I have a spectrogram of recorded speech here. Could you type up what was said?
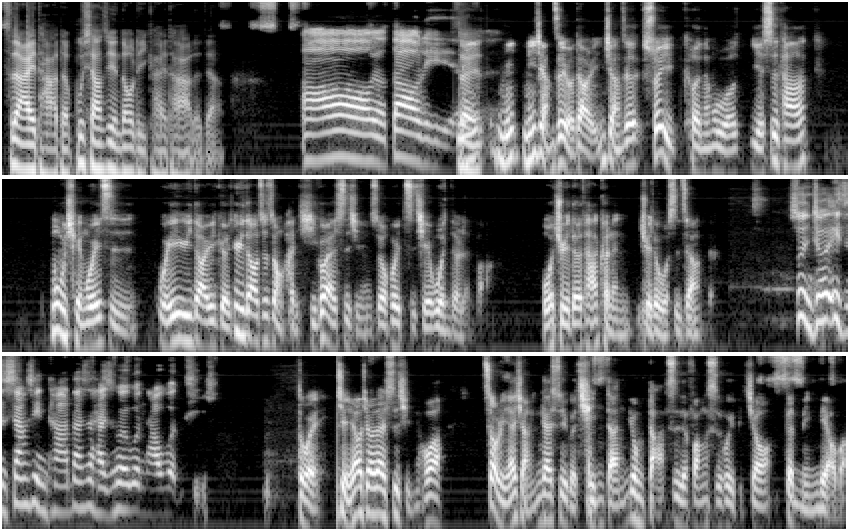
是爱他的，不相信的都离开他了，这样。哦，有道理。对你，你讲这有道理。你讲这，所以可能我也是他目前为止唯一遇到一个遇到这种很奇怪的事情的时候会直接问的人吧。我觉得他可能觉得我是这样的，所以你就会一直相信他，但是还是会问他问题。对，而且要交代事情的话，照理来讲应该是有个清单，用打字的方式会比较更明了吧。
